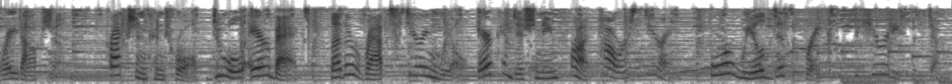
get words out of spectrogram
great options. Traction control, dual airbags, leather wrapped steering wheel, air conditioning front, power steering, four-wheel disc brakes, security system,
